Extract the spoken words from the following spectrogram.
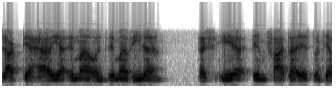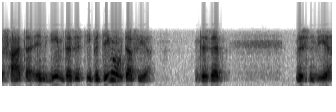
sagt der Herr ja immer und immer wieder, dass er im Vater ist und der Vater in ihm. Das ist die Bedingung dafür. Und deshalb müssen wir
